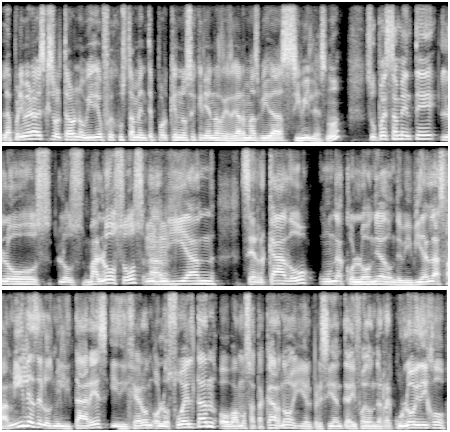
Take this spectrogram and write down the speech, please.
La primera vez que soltaron Ovidio fue justamente porque no se querían arriesgar más vidas civiles, ¿no? Supuestamente los, los malosos habían cercado una colonia donde vivían las familias de los militares y dijeron o lo sueltan o vamos a atacar, ¿no? Y el presidente ahí fue donde reculó y dijo,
